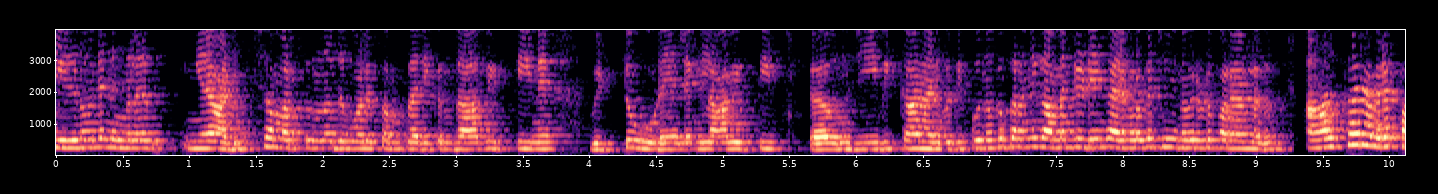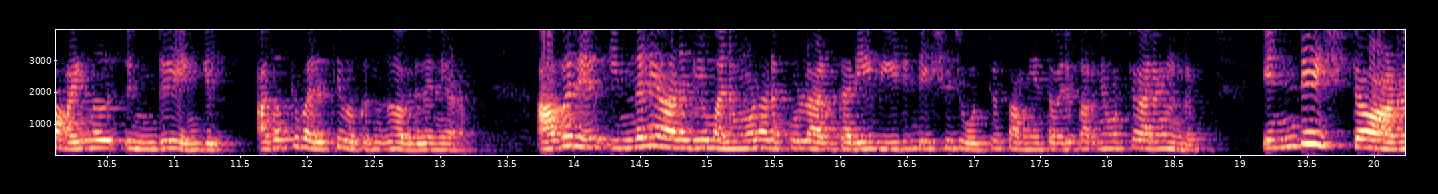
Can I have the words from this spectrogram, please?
രേണുവിനെ നിങ്ങൾ ഇങ്ങനെ അടിച്ചമർത്തുന്നത് പോലെ സംസാരിക്കുന്നത്? ആ വ്യക്തിനെ വിട്ടുകൂടെ? അല്ലെങ്കിൽ ആ വ്യക്തി ഒന്ന് ജീവിക്കാൻ അനുവദിക്കും എന്നൊക്കെ പറഞ്ഞ് കമന്റ് ഇടുകയും കാര്യങ്ങളൊക്കെ ചെയ്യുന്നവരോട് പറയാനുള്ളത്. ആൾക്കാർ അവരെ പറയുന്നത് ഉണ്ട് എങ്കിൽ അതൊക്കെ വരുത്തി വെക്കുന്നത് അവർ തന്നെയാണ്. അവർ ഇന്നലെ ആണെങ്കിലും അനുമോൾ അടക്കമുള്ള ആൾക്കാർ ഈ വീടിന്റെ ഇഷ്യൂ ചോദിച്ച സമയത്ത് അവർ പറഞ്ഞ കുറച്ച് കാര്യങ്ങളുണ്ട്. എന്റെ ഇഷ്ടമാണ്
